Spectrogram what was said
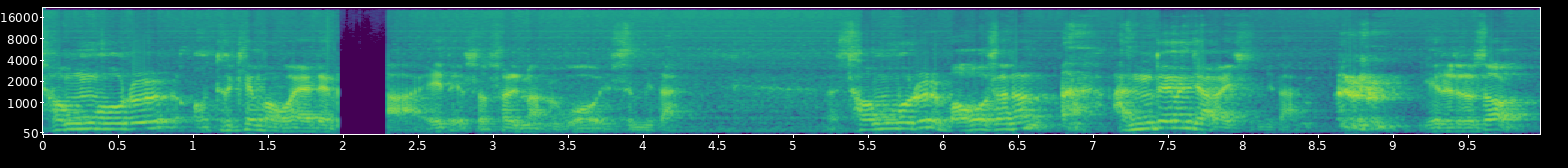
성물을 어떻게 먹어야 되는가에 대해서 설명하고 있습니다. 성물을 먹어서는 안 되는 자가 있습니다. 예를 들어서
